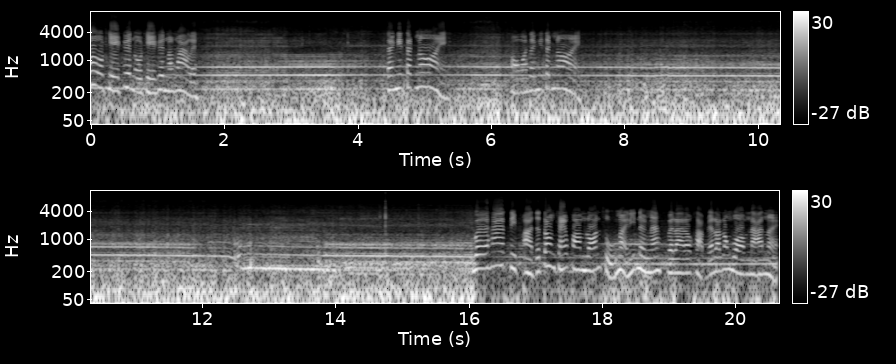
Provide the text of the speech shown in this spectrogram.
ว่าโอเคขึ้นโอเคขึ้นมาก ๆ เลยสักนิดสักน้อย ออกมาสักนิดสักน้อย เบอร์50อาจจะต้องใช้ความร้อนสูงหน่อยนิดนึงนะ เวลาเราขับเนี่ยเราต้องวอร์มนานหน่อย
